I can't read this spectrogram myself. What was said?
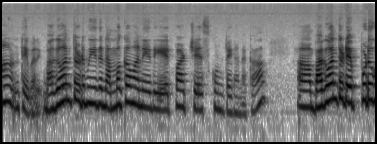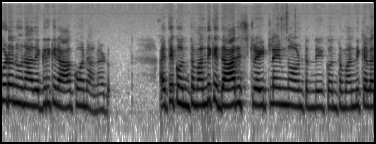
అంతే మరి. భగవంతుడి మీద నమ్మకం అనేది ఏర్పాటు చేసుకుంటే గనక ఆ, భగవంతుడు ఎప్పుడు కూడా నువ్వు నా దగ్గరికి రాకు అని అనడు. అయితే కొంతమందికి దారి స్ట్రైట్ లైన్గా ఉంటుంది కొంతమందికి అలా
